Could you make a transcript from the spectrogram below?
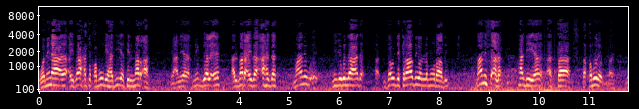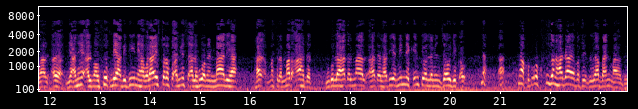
ومنها إباحة قبول هدية المرأة يعني نقول إيه المرأة إذا أهدت ما نيجي نقول لها هذا زوجك راضي ولا مو راضي؟ ما نسأله هذه فقبول يعني الموثوق بها بدينها ولا يشترط أن يسأل هو من مالها مثلا مرأة أهدت نقول لها هذا المال هذا الهدية منك أنت ولا من زوجك أو لا نأخذ وخصوصا هدايا بسيطة لا ما أدري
